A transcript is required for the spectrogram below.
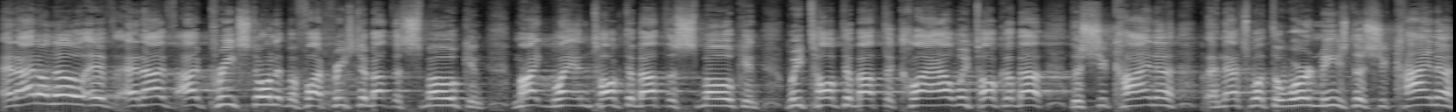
And I don't know if, and I've, I've preached on it before. I preached about the smoke, and Mike Blanton talked about the smoke, and we talked about the cloud. We talk about the Shekinah, and that's what the word means the Shekinah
